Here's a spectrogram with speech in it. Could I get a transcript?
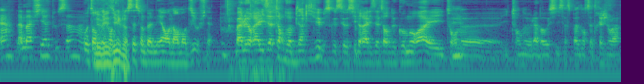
hein, la mafia, tout ça. Autant Le fréquenter une station balnéaire en Normandie au final. bah, le réalisateur doit bien kiffer parce que c'est aussi le réalisateur de Gomorrah et il Mm. tourne, euh, il tourne là-bas aussi, ça se passe dans cette région-là.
